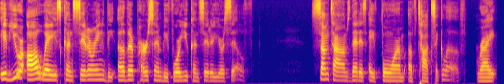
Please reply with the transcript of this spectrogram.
If you are always considering the other person before you consider yourself, sometimes that is a form of toxic love, right?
